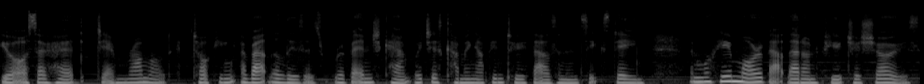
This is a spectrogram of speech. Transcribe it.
You also heard Jem Rommeld talking about the Lizards Revenge Camp, which is coming up in 2016, and we'll hear more about that on future shows.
